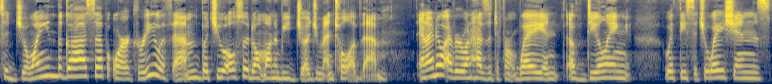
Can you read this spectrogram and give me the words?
to join the gossip or agree with them, but you also don't want to be judgmental of them. And I know everyone has a different way in, of dealing with these situations.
